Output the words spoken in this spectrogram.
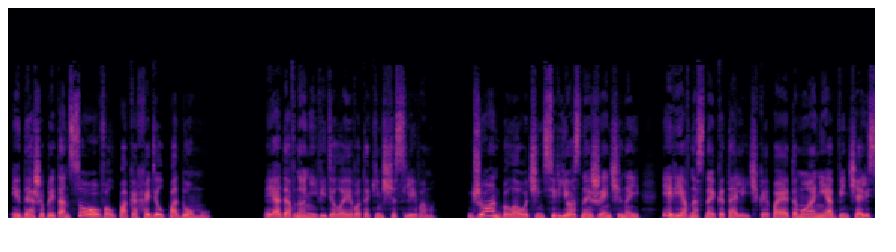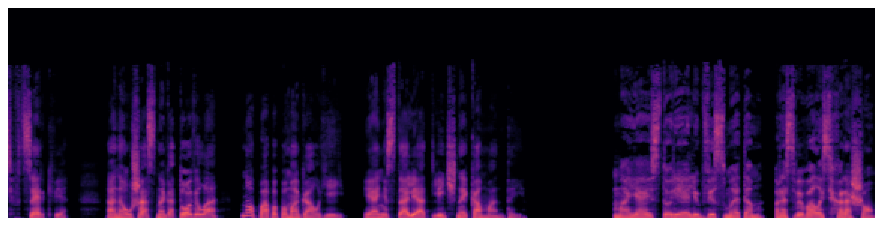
и даже пританцовывал, пока ходил по дому. Я давно не видела его таким счастливым. Джоан была очень серьезной женщиной и ревностной католичкой, поэтому они обвенчались в церкви. Она ужасно готовила, но папа помогал ей, и они стали отличной командой. Моя история любви с Мэттом развивалась хорошо.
